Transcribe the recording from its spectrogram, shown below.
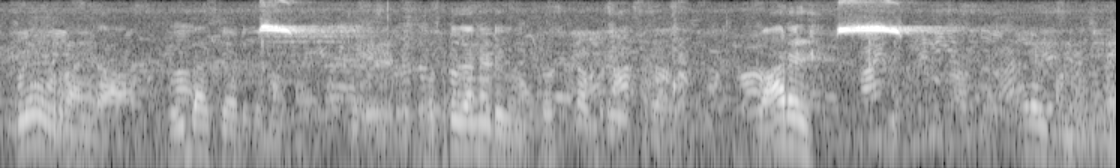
இப்படியே விட்றாங்கடா. ஃபுல் பேக்கே எடுக்க மாட்டேன் தொட்டு தானே எடுக்கணும். தொட்டு அப்படி வச்சுருவாங்க வாரல் வாரல் பண்ணுவாங்க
